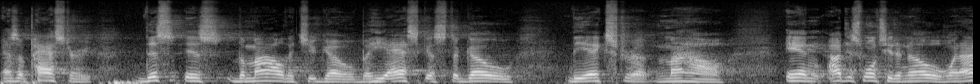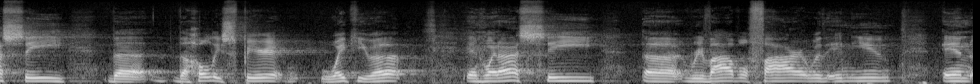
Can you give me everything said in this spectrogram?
As a pastor, this is the mile that you go, but he asks us to go the extra mile. And I just want you to know when I see the, the Holy Spirit wake you up, and when I see uh, revival fire within you, and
